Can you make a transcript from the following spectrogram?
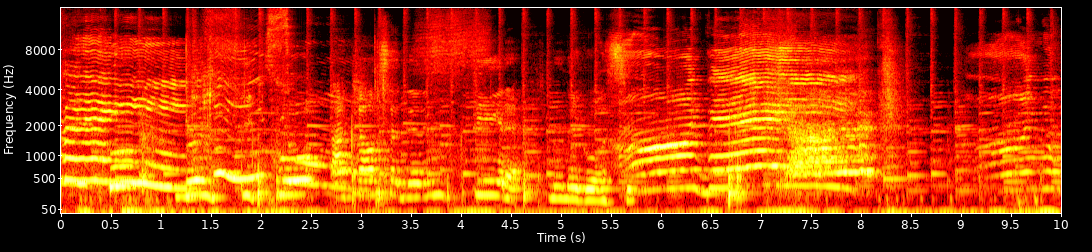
véi! Ficou a calça dela inteira no negócio. Ai, véi! Ai, meu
